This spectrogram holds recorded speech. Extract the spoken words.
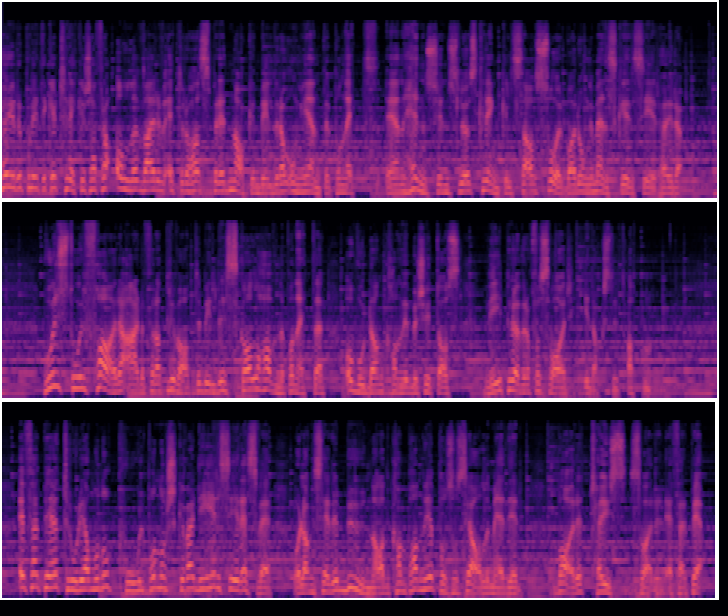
Høyre-politiker trekker seg fra alle verv etter å ha spredd nakenbilder av unge jenter på nett. En hensynsløs krenkelse av sårbare unge mennesker, sier Høyre. Hvor stor fare er det for at private bilder skal havne på nettet, og hvordan kan vi beskytte oss? Vi prøver å få svar i Dagsnytt 18. Frp tror de har monopol på norske verdier, sier SV, og lanserer bunadkampanje på sosiale medier. Bare tøys, svarer Frp.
